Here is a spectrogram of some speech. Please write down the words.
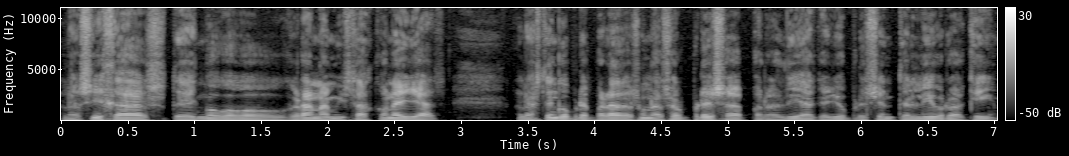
Las hijas, tengo gran amistad con ellas, las tengo preparadas una sorpresa para el día que yo presente el libro aquí.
